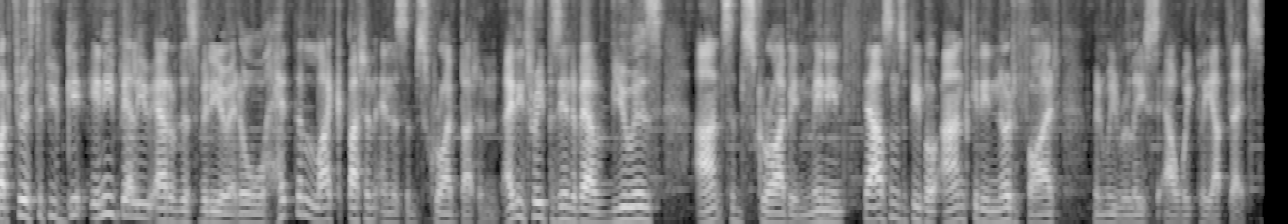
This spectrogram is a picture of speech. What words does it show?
But first, if you get any value out of this video at all, hit the like button and the subscribe button. 83% of our viewers aren't subscribing, meaning thousands of people aren't getting notified when we release our weekly updates.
